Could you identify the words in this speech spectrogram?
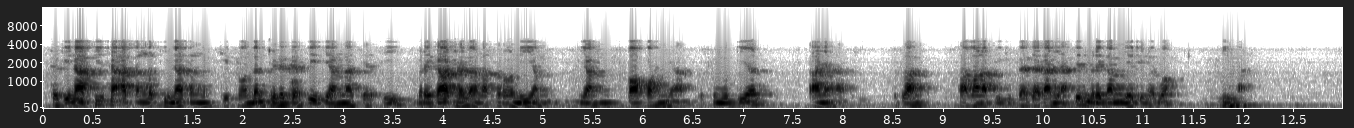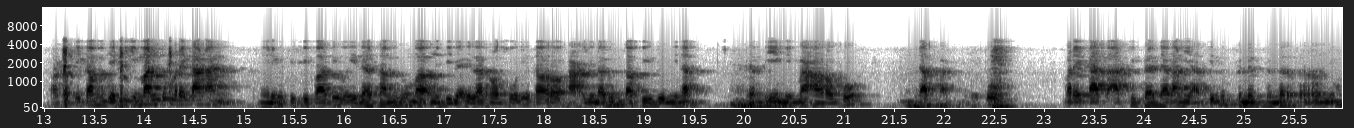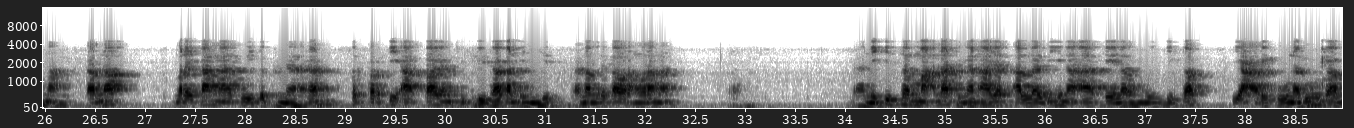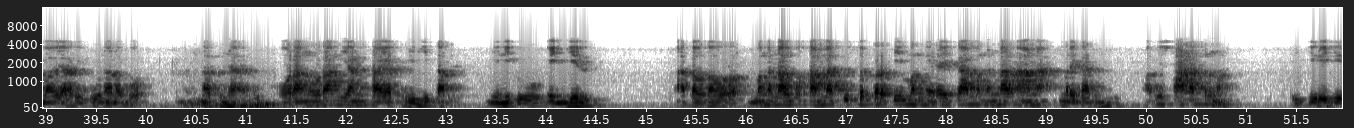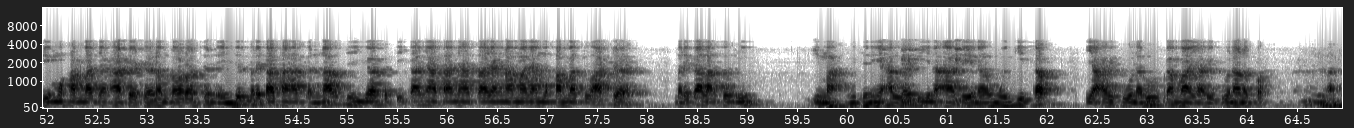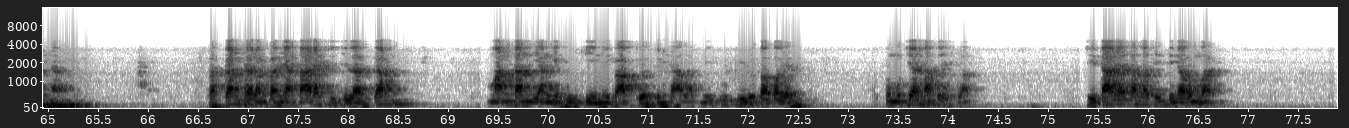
Jadi Nabi saat teng Medina teng masjid wonten delegasi tiang Najati, mereka adalah Nasrani yang yang tokohnya. Kemudian tanya Nabi. Setelah sama Nabi dibacakan Yasin, mereka menjadi nabi Iman. Nah, ketika menjadi iman itu mereka nangis. Ini disifati wa idza sami'u ma unzila ila rasuli taro a'yunahum itu minat dami mimma arafu dapat. Itu mereka saat dibacakan Yasin itu benar-benar terenyuh karena mereka ngakui kebenaran seperti apa yang diberitakan Injil karena mereka orang-orang Nah, niki semakna dengan ayat alladzina atainahumul kitab ya'rifunahu kama ya'rifuna nabo abna'u. Orang-orang yang saya beri kitab, ini ku Injil atau Taurat, mengenal Muhammad itu seperti mereka mengenal anak mereka sendiri. Aku sangat kenal. Di ciri-ciri Muhammad yang ada dalam Taurat dan Injil mereka sangat kenal sehingga ketika nyata-nyata yang namanya Muhammad itu ada, mereka langsung iman. Misalnya alladzina atainahumul kitab ya'rifunahu kama ya'rifuna apa? Bahkan dalam banyak tarikh dijelaskan mantan yang Yahudi ini Abdul bin Salam itu dulu tokoh Yahudi. Kemudian masuk Islam. Ditanya sama si Tina Umar,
